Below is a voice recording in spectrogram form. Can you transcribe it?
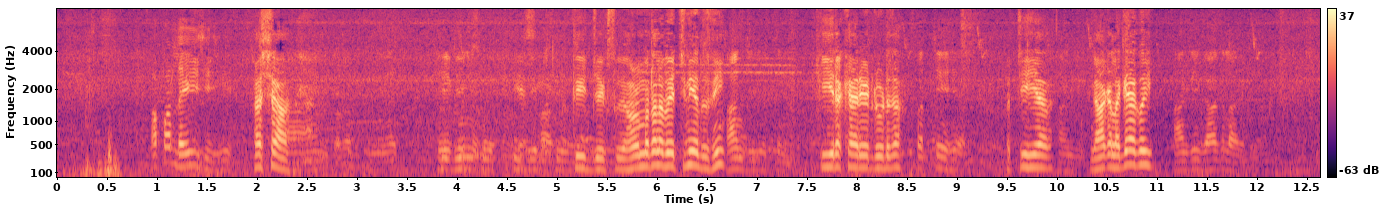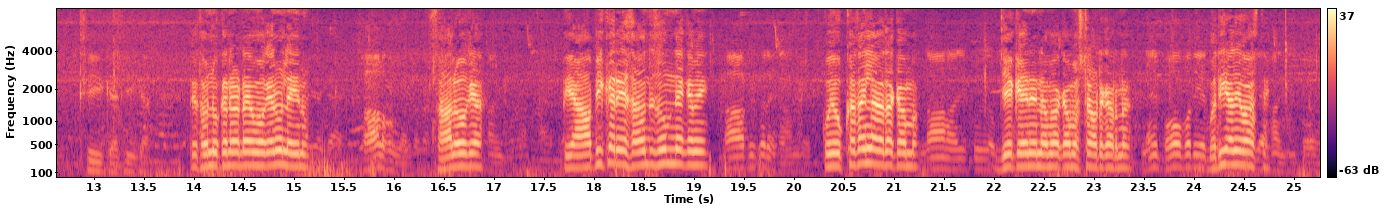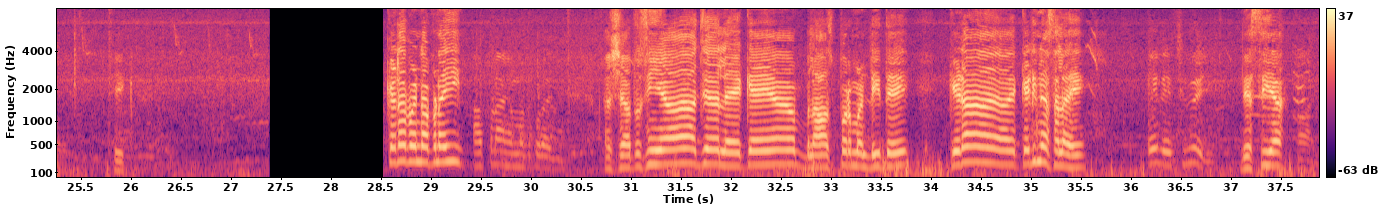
ਆਪਾਂ ਲਈ ਸੀ ਜੀ। ਅੱਛਾ। ਤੀਜੇ ਸੂਏ ਹੁਣ ਮਤਲਬ ਵੇਚਣੀ ਆ ਤੁਸੀਂ? ਹਾਂਜੀ ਕੀ ਰੱਖਿਆ ਰੇਟ ਰੂਟ ਦਾ? 25000 25000 ਗਾਹਕ ਲੱਗਿਆ ਕੋਈ? ਹਾਂਜੀ ਗਾਹਕ ਲੱਗਦੀ ਠੀਕ ਹੈ ਠੀਕ ਹੈ ਤੇ ਤੁਹਾਨੂੰ ਕਿੰਨਾ ਟਾਈਮ ਹੋ ਗਿਆ ਇਹਨੂੰ ਲੈ ਨੂੰ? ਸਾਲ ਹੋ ਗਿਆ। ਸਾਲ ਹੋ ਗਿਆ? ਹਾਂਜੀ। ਤੇ ਆਪ ਹੀ ਘਰੇ ਸਾਂਭਦੇ ਸੁੰਭਦੇ ਕਿਵੇਂ? ਆਪ ਹੀ ਘਰੇ ਸਾਂਭਦੇ ਕੋਈ ਔਖਾ ਤਾਂ ਨਹੀਂ ਲੱਗਦਾ ਕੰਮ? ਨਾ ਨਾ ਜੀ ਕੋਈ ਔਖਾ ਜੇ ਕਿਸੇ ਨੇ ਨਵਾਂ ਕੰਮ ਸਟਾਰਟ ਕਰਨਾ। ਨਹੀਂ ਬਹੁਤ ਵਧੀਆ ਵਧੀਆ ਦੇ ਵਾਸਤੇ? ਹਾਂਜੀ ਬਹੁਤ ਵਧੀਆ। ਠੀਕ। ਕਿਹੜਾ ਪਿੰਡ ਆਪਣਾ ਜੀ? ਆਪਣਾ ਹਿੰਮਤਪੁਰਾ ਜੀ। ਅੱਛਾ ਤੁਸੀਂ ਆ ਅੱਜ ਲੈ ਕੇ ਆਏ ਆ ਬਲਾਸਪੁਰ ਮੰਡੀ ਤੇ। ਕਿਹੜਾ ਕਿਹੜੀ ਨਸਲ ਹੈ ਇਹ? ਇਹ ਦੇਖੀ ਹੋਈ ਜੀ। ਦੇਸੀ ਆ? ਹਾਂ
